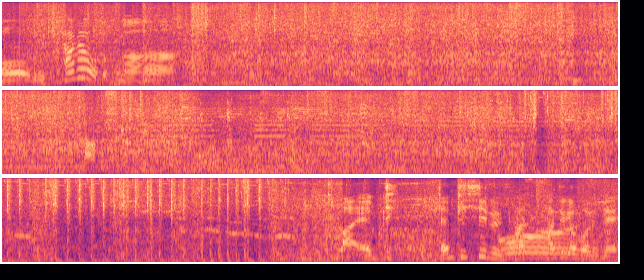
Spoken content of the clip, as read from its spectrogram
우리 차를 얻었구나. 아, 네. 아, MP, NPC를 다, 오. 다 죽여버리네.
